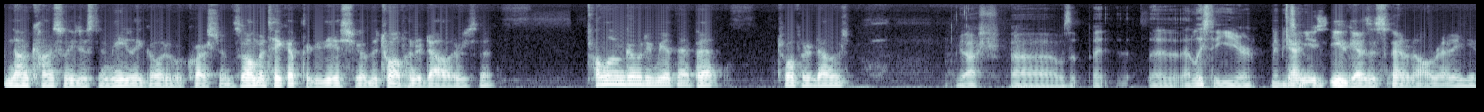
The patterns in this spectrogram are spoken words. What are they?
non consciously just immediately go to a question. So I'm going to take up the, the issue of the $1,200. How long ago did we get that, Pat? $1,200? Gosh, uh, was it uh, uh, at least a year, maybe. Yeah, you, you, guys have spent it already.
